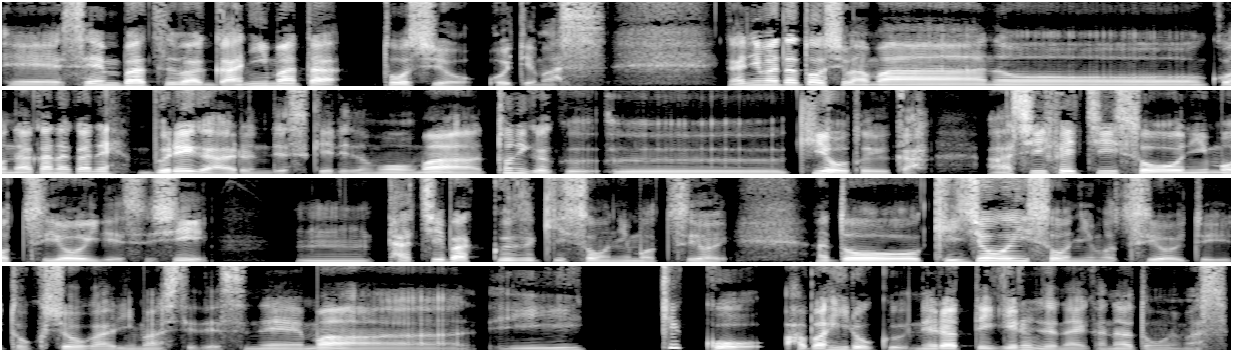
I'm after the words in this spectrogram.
えー、選抜はガニ股投手を置いてます。ガニ股投手は、まあ、あの、こう、なかなかね、ブレがあるんですけれども、まあ、とにかく、器用というか、足フェチ層にも強いですし、うん、タッチバック好き層にも強い。あと、騎乗位層にも強いという特徴がありましてですね、まあ、結構幅広く狙っていけるんじゃないかなと思います。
